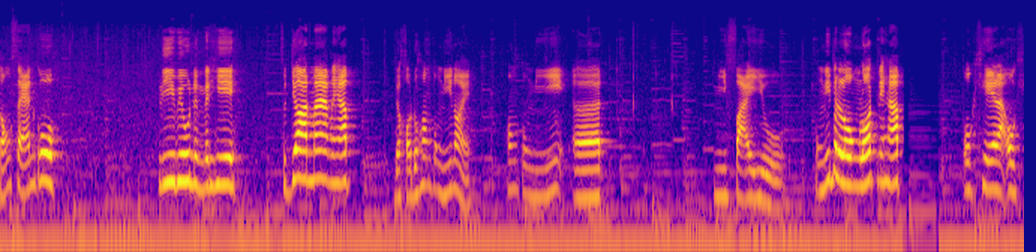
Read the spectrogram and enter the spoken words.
สองแสนกู รีวิวหนึ่งนาที สุดยอดมากนะครับ เดี๋ยวขอดูห้องตรงนี้หน่อย ห้องตรงนี้เออมีไฟอยู่ ตรงนี้เป็นโรงรถนะครับ โอเคละโอเค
